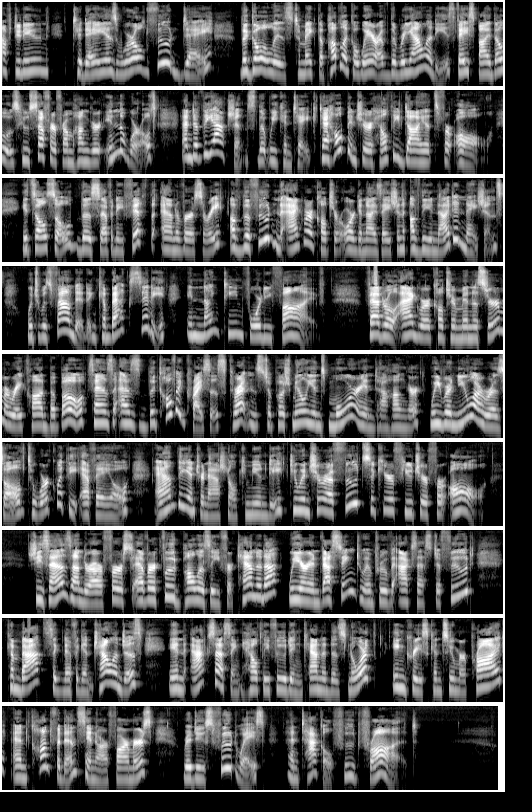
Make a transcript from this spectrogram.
afternoon. Today is World Food Day. The goal is to make the public aware of the realities faced by those who suffer from hunger in the world and of the actions that we can take to help ensure healthy diets for all. It's also the 75th anniversary of the Food and Agriculture Organization of the United Nations, which was founded in Quebec City in 1945. Federal Agriculture Minister Marie Claude Bibeau says as the COVID crisis threatens to push millions more into hunger, we renew our resolve to work with the FAO and the international community to ensure a food secure future for all. She says under our first ever food policy for Canada, we are investing to improve access to food, combat significant challenges in accessing healthy food in Canada's north, increase consumer pride and confidence in our farmers, reduce food waste, and tackle food fraud.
